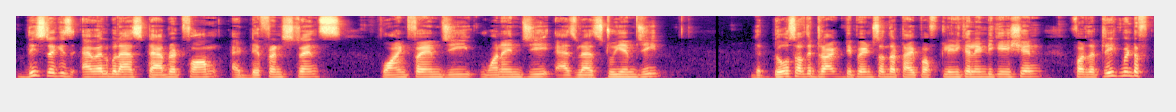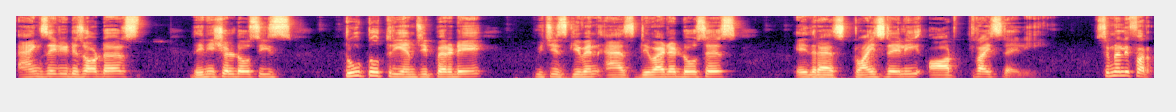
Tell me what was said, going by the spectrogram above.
This drug is available as tablet form at different strengths 0.5 mg, 1 mg as well as 2 mg. The dose of the drug depends on the type of clinical indication. For the treatment of anxiety disorders, the initial dose is 2 to 3 mg per day which is given as divided doses either as twice daily or thrice daily. Similarly, for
